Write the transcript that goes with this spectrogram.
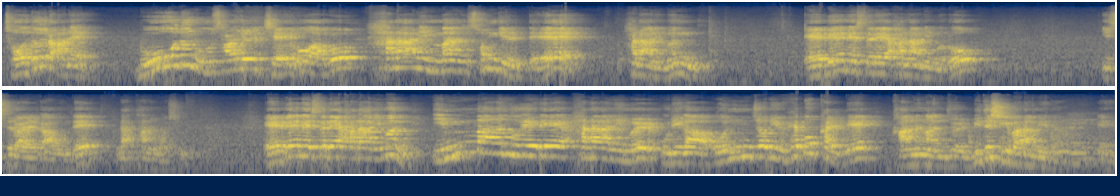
저들 안에 모든 우상을 제거하고 하나님만 섬길 때에 하나님은 에베네셀의 하나님으로 이스라엘 가운데 나타난 것입니다. 에베네셀의 하나님은 임마누엘의 하나님을 우리가 온전히 회복할 때 가능한 줄 믿으시기 바랍니다. 예.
